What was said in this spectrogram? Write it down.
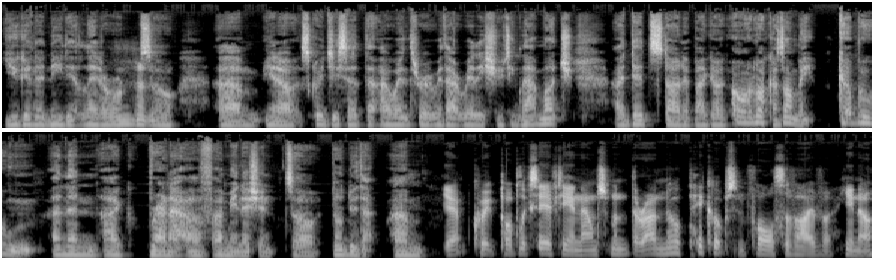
You're gonna need it later on. so, um, you know, Squidgy said that I went through it without really shooting that much. I did start it by going, "Oh, look, a zombie!" Kaboom! And then I ran out of ammunition. So don't do that. Um, Yeah, quick public safety announcement. There are no pickups in Fourth Survivor, you know.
